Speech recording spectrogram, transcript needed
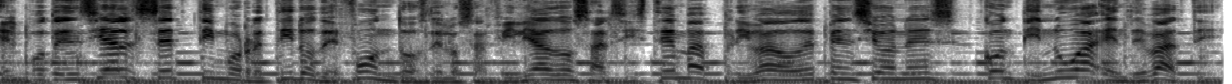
El potencial séptimo retiro de fondos de los afiliados al sistema privado de pensiones continúa en debate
